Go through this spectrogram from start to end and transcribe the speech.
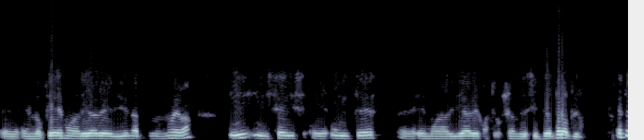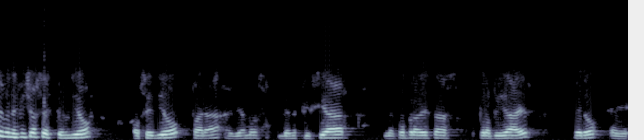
eh, en lo que es modalidad de vivienda nueva y, y 6 eh, UIT eh, en modalidad de construcción de sitio propio. Este beneficio se extendió o se dio para, digamos, beneficiar la compra de estas propiedades, pero eh,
